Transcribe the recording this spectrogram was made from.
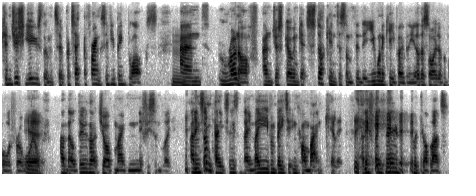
can just use them to protect the flanks of your big blocks Hmm. and run off and just go and get stuck into something that you want to keep over the other side of the board for a while, Yeah. And they'll do that job magnificently. and in some cases, they may even beat it in combat and kill it. And if they do, good job, lads.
